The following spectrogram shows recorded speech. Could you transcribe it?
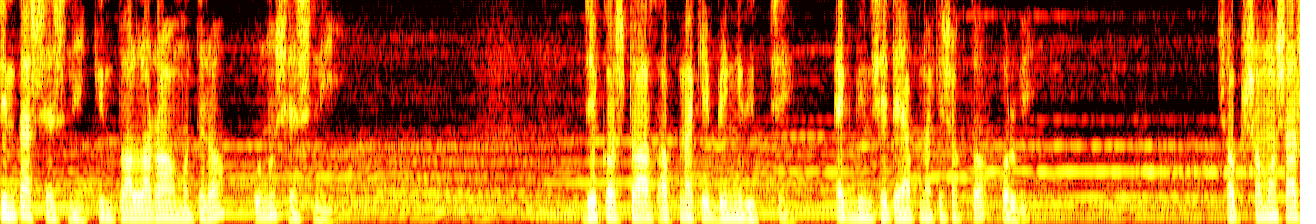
চিন্তার শেষ নেই, কিন্তু আল্লাহ রহমতেরও কোনো শেষ নেই। যে কষ্ট আজ আপনাকে ভেঙে দিচ্ছে, একদিন সেটাই আপনাকে শক্ত করবে। সব সমস্যার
